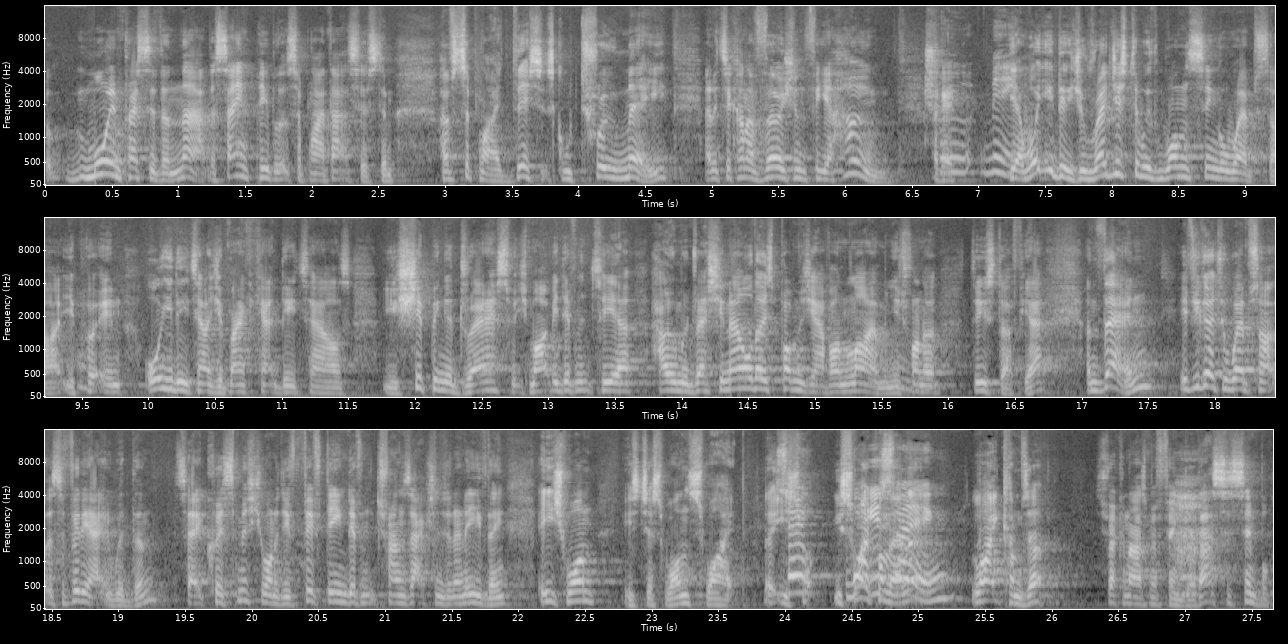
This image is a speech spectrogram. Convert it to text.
But more impressive than that, the same people that supplied that system have supplied this. It's called True Me, and it's a kind of version for your home. True Me? Yeah, what you do is you register with one single website. You put in all your details, your bank account details, your shipping address, which might be different to your home address. You know all those problems you have online when you're trying to do stuff, yeah? And then, if you go to a website that's affiliated with them, say at Christmas, you want to do 15 different transactions in an evening, each one is just one swipe. Look, you, So, swi- you what swipe you're on there, saying- light comes up, it's recognised my finger. That's as simple.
